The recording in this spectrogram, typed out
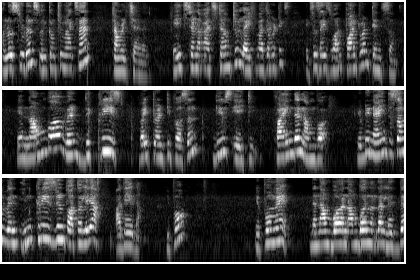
Hello students, welcome to Max and Tamil channel. 8th standard Max term to Life Mathematics, exercise 1.1 10 sum. A number when decreased by 20% gives 80. Find the number. எப்படி நைன்த் சம் வென் இன்க்ரீஸ்டுன்னு பார்த்தோம் இல்லையா அதே தான் இப்போ எப்போவுமே இந்த நம்பர் நம்பர்னு வந்தால் லெட் த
